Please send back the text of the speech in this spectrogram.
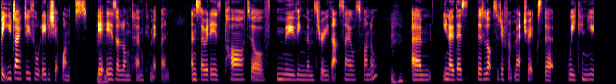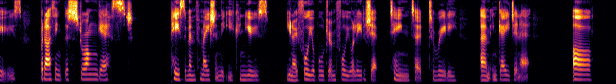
But you don't do thought leadership once, mm-hmm. it is a long term commitment. And so it is part of moving them through that sales funnel. Mm-hmm. Um, you know, there's there's lots of different metrics that we can use, but I think the strongest piece of information that you can use, you know, for your boardroom, for your leadership team to to really um, engage in it, are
